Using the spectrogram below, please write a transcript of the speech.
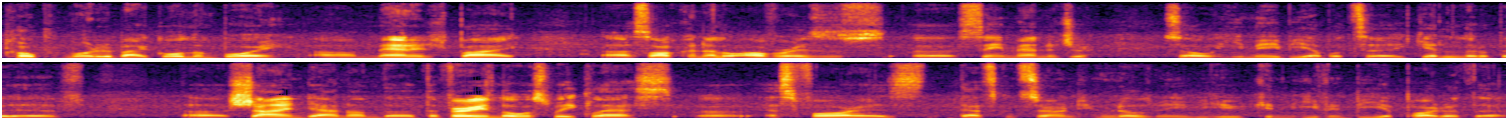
co-promoted by Golden Boy, um, managed by uh, Saul Canelo Alvarez's uh, same manager, so he may be able to get a little bit of uh, shine down on the, the very lowest weight class uh, as far as that's concerned. Who knows? Maybe he can even be a part of the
